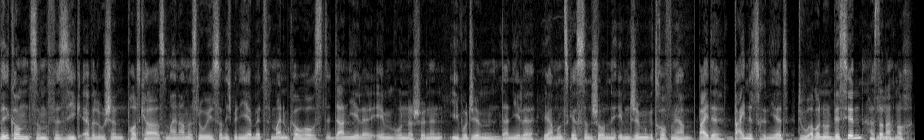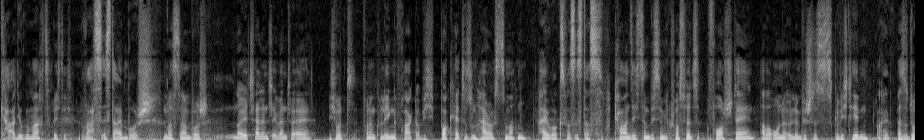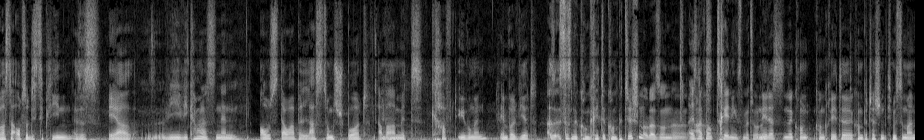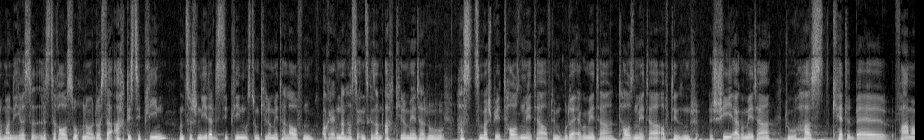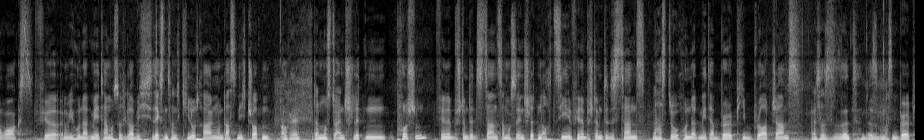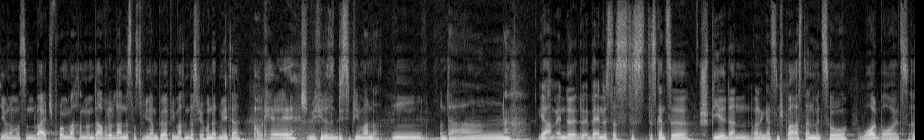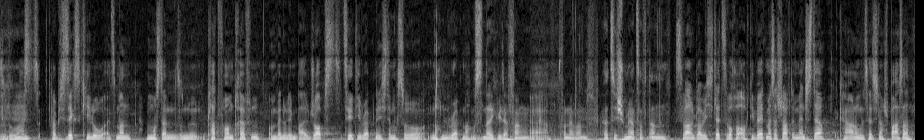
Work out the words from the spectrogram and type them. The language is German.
Willkommen zum Physik Evolution Podcast. Mein Name ist Luis und ich bin hier mit meinem Co-Host Daniele im wunderschönen Ivo Gym. Daniele, wir haben uns gestern schon im Gym getroffen. Wir haben beide Beine trainiert. Du aber nur ein bisschen, hast danach noch Cardio gemacht. Richtig. Was ist da im Busch? Was ist da im Busch? Neue Challenge eventuell. Ich wurde von einem Kollegen gefragt, ob ich Bock hätte, so ein Hyrox zu machen. Hyrox, was ist das? Kann man sich so ein bisschen wie CrossFit vorstellen, aber ohne olympisches Gewichtheben. Okay. Also du hast da auch so Disziplinen. Es ist eher, wie, wie kann man das nennen? Ausdauerbelastungssport, aber mit Kraftübungen involviert. Also ist das eine konkrete Competition oder so eine, eine Art kon- Trainingsmethode? Nee, das ist eine kon konkrete Competition. Ich müsste mal nochmal die Liste, Liste raussuchen, aber du hast da acht Disziplinen und zwischen jeder Disziplin musst du einen Kilometer laufen. Okay. Und dann hast du insgesamt acht Kilometer. Du hast zum Beispiel 1000 Meter auf dem Ruderergometer, 1000 Meter auf dem Skiergometer. Du hast Kettlebell Farmer Walks. Für irgendwie 100 Meter musst du, glaube ich, 26 Kilo tragen und darfst nicht droppen. Okay. Dann musst du einen Schlitten pushen für eine bestimmte Distanz. Dann musst du den Schlitten auch ziehen für eine bestimmte Distanz. Dann hast du 100 Meter Burpee Broad Jumps. Weißt du, was das sind? Also du machst einen Burpee und dann musst du einen Weitsprung machen und da, wo du landest, musst du wieder einen Burpee machen. Das für 100 Meter. Okay. Wie viele Disziplinen waren das? Mm, Und dann, ja, am Ende, du beendest das, das, das ganze Spiel dann oder den ganzen Spaß dann mit so Wallballs. Also du hast, glaube ich, sechs Kilo als Mann und musst dann so eine Plattform treffen. Und wenn du den Ball droppst, zählt die Rap nicht. Dann musst du noch einen Rap machen. Musst du direkt wieder fangen. Ja, ja. Von der Wand. Hört sich schmerzhaft an. Es war, glaube ich, letzte Woche auch die Weltmeisterschaft in Manchester. Keine Ahnung, es hört sich nach Spaß an.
